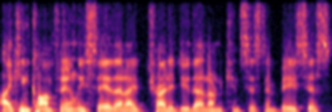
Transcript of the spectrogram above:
i can confidently say that i try to do that on a consistent basis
